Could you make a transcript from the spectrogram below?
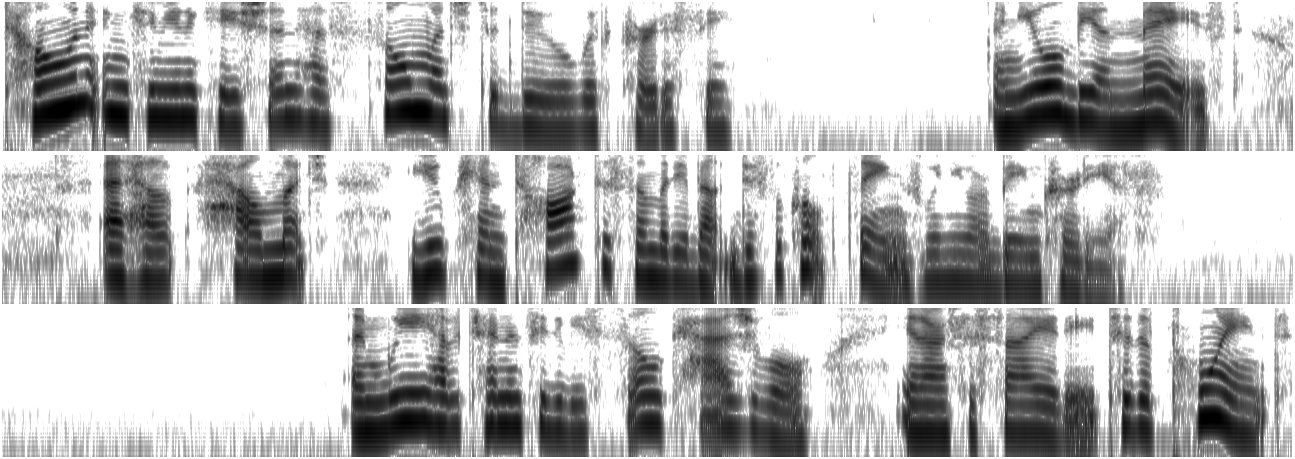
Tone in communication has so much to do with courtesy. And you will be amazed at how, how much you can talk to somebody about difficult things when you are being courteous. And we have a tendency to be so casual in our society to the point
